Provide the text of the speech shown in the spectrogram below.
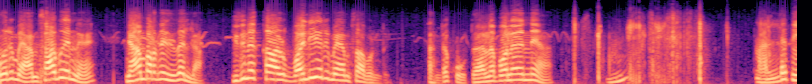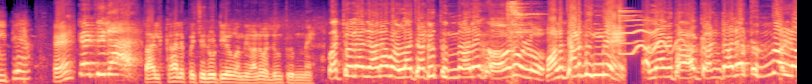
ഒരു മാംസാബ് തന്നെ. ഞാൻ പറഞ്ഞത് ഇതല്ല. ഇതിനേക്കാൾ വലിയൊരു മാംസാബ് ഉണ്ട്. തന്റെ കൂട്ടുകാരനെ പോലെ തന്നെയാ. നല്ല തീറ്റയാ. തൽക്കാലം പെച്ചിന്റെ വന്ന് കാണും വല്ലതും തിന്നേ. പറ്റൂല ഞാൻ ആ വെള്ളച്ചാട്ടം തിന്നാലേ കാണുള്ളൂ. വളച്ചാണ് തിന്നേ? അല്ലാതെ കണ്ടാലേ തിന്നുള്ളൂ.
